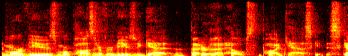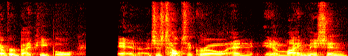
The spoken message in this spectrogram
the more reviews, more positive reviews we get, the better that helps the podcast get discovered by people and uh, just helps it grow. And, you know, my mission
